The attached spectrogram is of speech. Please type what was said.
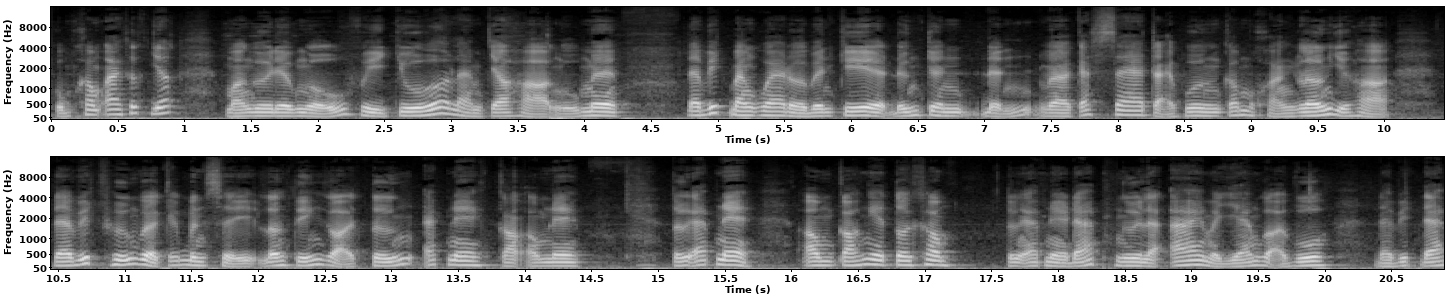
cũng không ai thức giấc. Mọi người đều ngủ vì Chúa làm cho họ ngủ mê. David băng qua đồi bên kia, đứng trên đỉnh và cách xa trại quân có một khoảng lớn giữa họ. David hướng về các binh sĩ, lớn tiếng gọi tướng Abner, con ông Ne. Tướng Abner, ông có nghe tôi không? Tướng Abner đáp, ngươi là ai mà dám gọi vua? David đáp,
